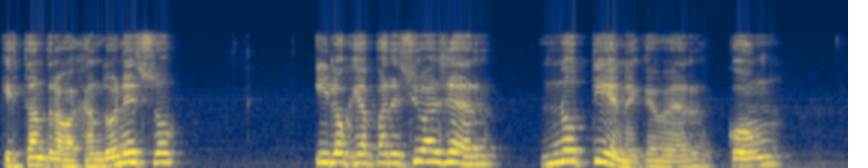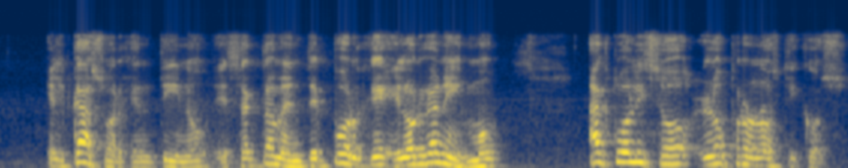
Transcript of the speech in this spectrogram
que están trabajando en eso. Y lo que apareció ayer no tiene que ver con el caso argentino exactamente porque el organismo actualizó los pronósticos,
